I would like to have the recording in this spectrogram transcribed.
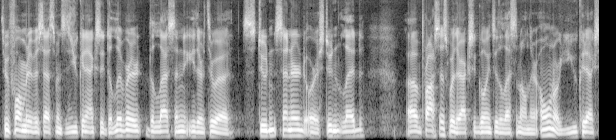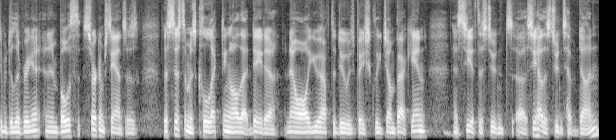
through formative assessments is you can actually deliver the lesson either through a student centered or a student led uh, process where they're actually going through the lesson on their own, or you could actually be delivering it. And in both circumstances, the system is collecting all that data. Now all you have to do is basically jump back in and see if the students uh, see how the students have done,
